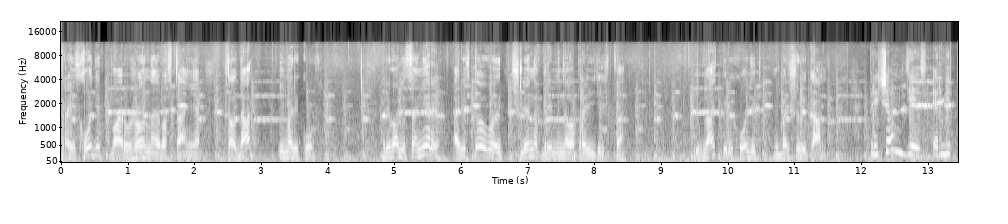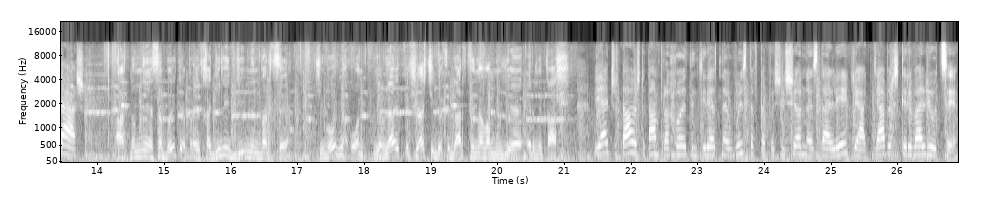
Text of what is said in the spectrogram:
Происходит вооруженное восстание солдат и моряков. Революционеры арестовывают членов Временного правительства. И власть переходит к большевикам. Причем здесь Эрмитаж. Основные события происходили в Зимнем дворце. Сегодня он является частью Государственного музея Эрмитаж. Я читала, что там проходит интересная выставка, посвященная столетию Октябрьской революции.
